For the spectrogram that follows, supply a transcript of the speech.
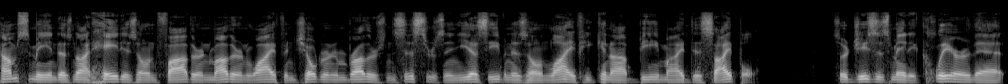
comes to me and does not hate his own father and mother and wife and children and brothers and sisters, and yes, even his own life, he cannot be my disciple. So Jesus made it clear that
